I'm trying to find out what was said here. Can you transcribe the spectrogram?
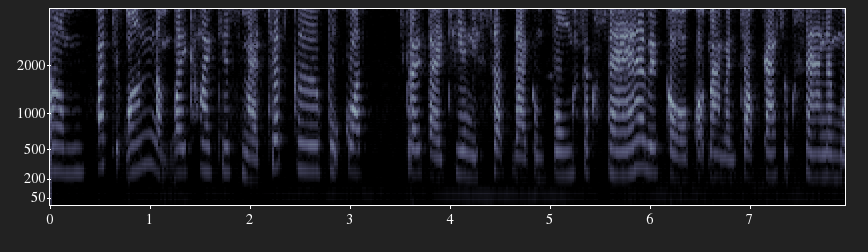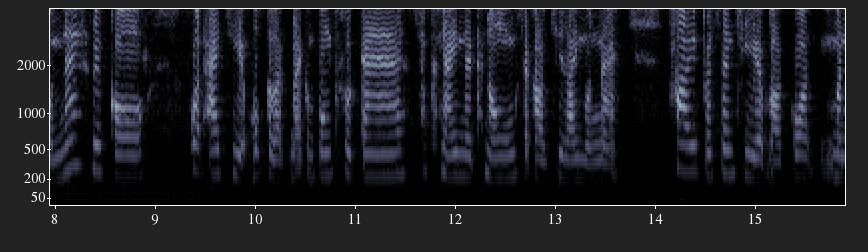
អឺបច្ចុប្បន្នដើម្បីក្លាយជាសមាជិកគឺពួកគាត់ ត្រូវតែជានិស្សិតដែលកំពុងសិក្សាឬក៏គាត់បានបញ្ចប់ការសិក្សានៅមុនណាឬក៏គាត់អាចជាបុគ្គលិកដែលកំពុងធ្វើការសប្តាហ៍នៅក្នុងសាកលវិទ្យាល័យមុនណាហើយប្រសិនជាបើគាត់មិន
